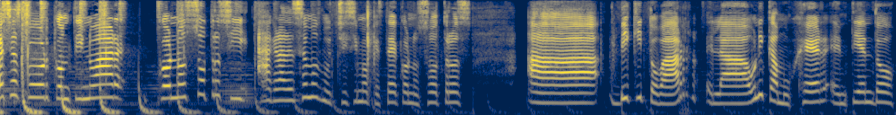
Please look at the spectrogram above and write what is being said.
Gracias por continuar con nosotros y agradecemos muchísimo que esté con nosotros a Vicky Tobar, la única mujer, entiendo,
